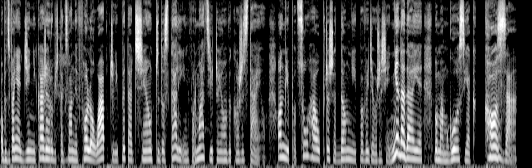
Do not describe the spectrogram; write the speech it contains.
obdzwaniać dziennikarzy, robić tak zwany follow-up, czyli pytać się, czy dostali informację, czy ją wykorzystają. On mnie podsłuchał, przyszedł do mnie i powiedział, że się nie nadaje, bo mam głos jak koza.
